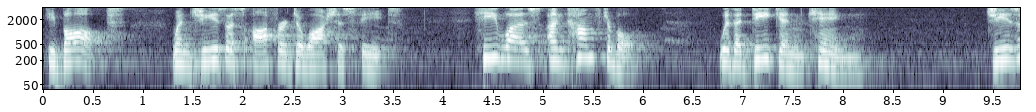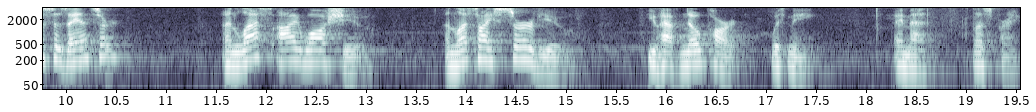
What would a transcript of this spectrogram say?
He balked when Jesus offered to wash his feet. He was uncomfortable with a deacon king. Jesus' answer Unless I wash you, unless I serve you, you have no part with me. Amen. Let's pray.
